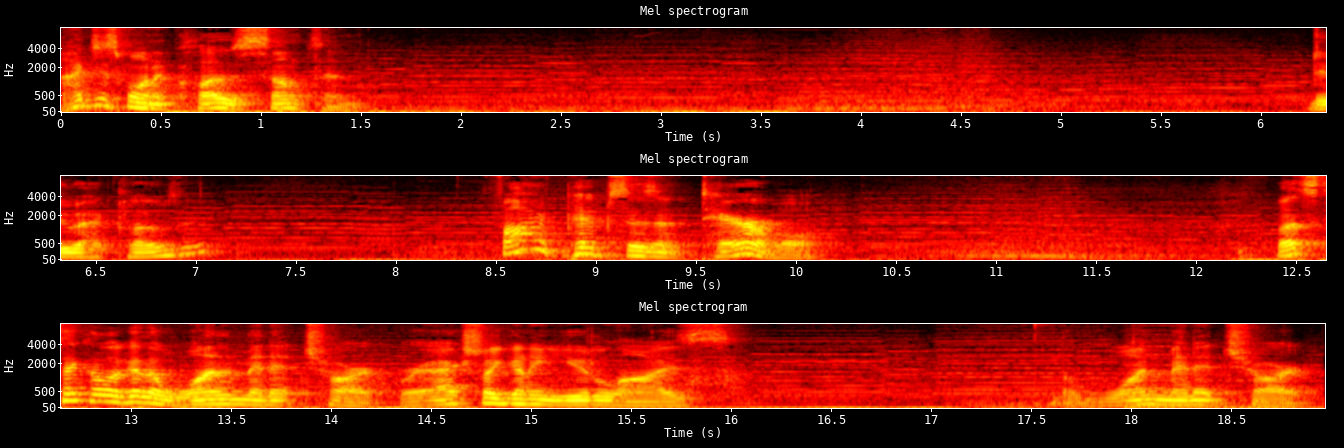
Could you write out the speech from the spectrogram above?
I just want to close something. Do I close it? Five pips isn't terrible. Let's take a look at the one minute chart. We're actually going to utilize the one minute chart.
